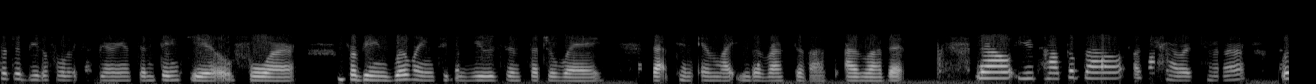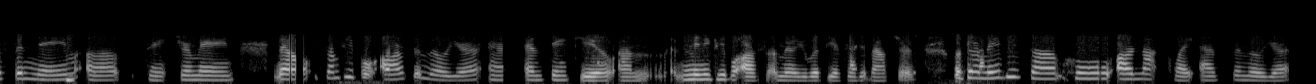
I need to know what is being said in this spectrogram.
such a beautiful experience, and thank you for for being willing to be used in such a way that can enlighten the rest of us. I love it. Now, you talk about a character with the name of Saint Germain. Now, some people are familiar, and, and thank you. Um, many people are familiar with the Ascended Masters, but there may be some who are not quite as familiar.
